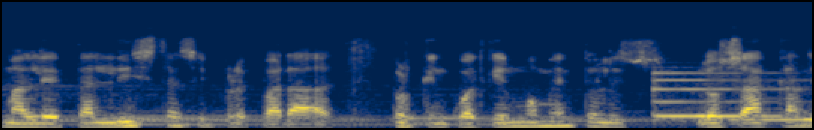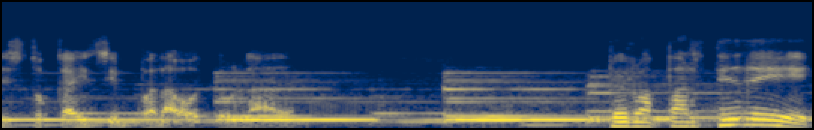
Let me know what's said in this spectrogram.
maletas listas y preparadas, porque en cualquier momento les lo sacan, les toca irse para otro lado. Pero aparte de,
